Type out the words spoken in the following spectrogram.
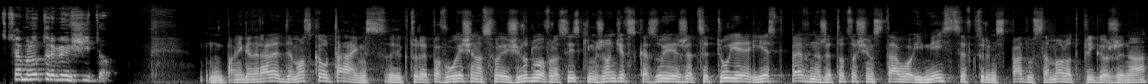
z samolotu robią sito. Panie generale, The Moscow Times, y, które powołuje się na swoje źródło w rosyjskim rządzie, wskazuje, że, cytuję, jest pewne, że to, co się stało i miejsce, w którym spadł samolot Prigorzyna,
